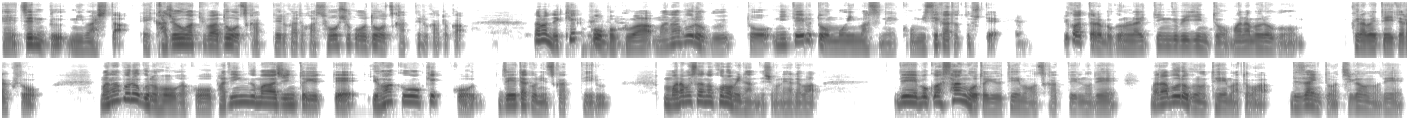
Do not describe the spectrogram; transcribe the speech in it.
えー、全部見ました。えー、箇条書きはどう使っているかとか、装飾をどう使っているかとか。なので結構僕はマナブログと似ていると思いますね。こう見せ方として。よかったら僕のライティングビギンとマナブログを比べていただくと、マナブログの方がこうパディングマージンといって余白を結構贅沢に使っている。学ぶさんの好みなんでしょうね、あれは。で、僕はサンゴというテーマを使っているので、学ブログのテーマとは、デザインとは違うので、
